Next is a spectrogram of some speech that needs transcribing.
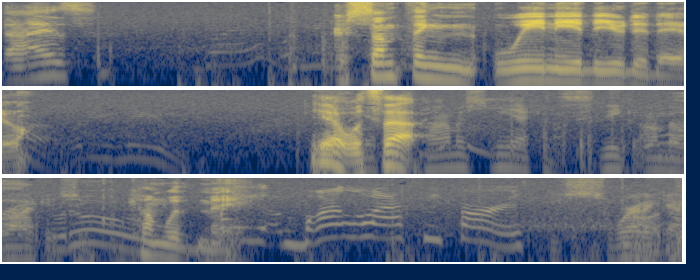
Guys, there's something we need you to do. Yeah, what's that? Promise me I can sneak on the rocket ship. Come with me. Marlo asked me first. You swear to God.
